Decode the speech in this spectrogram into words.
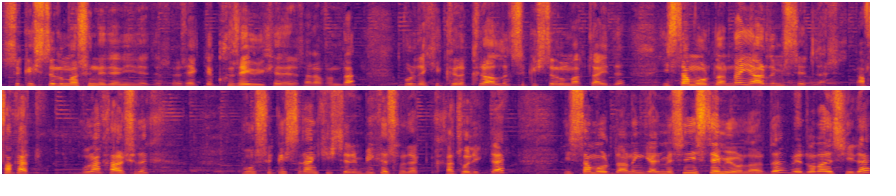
sıkıştırılması nedeniyledir. Özellikle kuzey ülkeleri tarafından buradaki kra- krallık sıkıştırılmaktaydı. İslam ordularından yardım istediler. Fakat buna karşılık bu sıkıştıran kişilerin bir kısmı da Katolikler İslam ordularının gelmesini istemiyorlardı ve dolayısıyla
